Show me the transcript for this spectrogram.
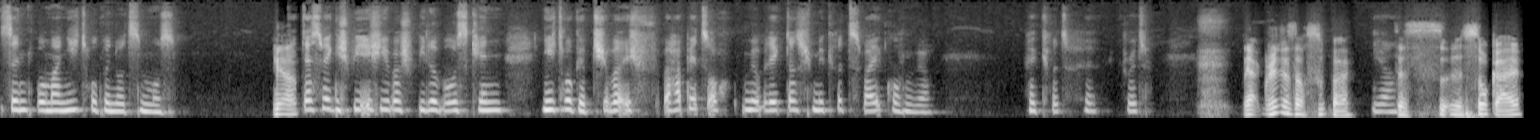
sind, wo man Nitro benutzen muss. Ja. Deswegen spiele ich lieber Spiele, wo es kein Nitro gibt. Aber ich habe jetzt auch mir überlegt, dass ich mir Grid 2 kaufen werde. Grid, Grid. Ja, Grid ist auch super. Ja. Das, ist so geil.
